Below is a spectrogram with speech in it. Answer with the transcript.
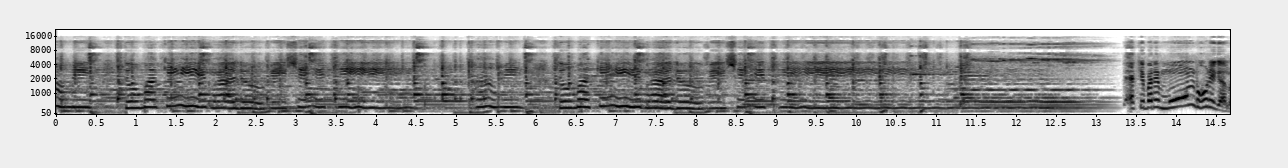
আমি তোমাকে ভালোবেসেছি। আমি তোমাকে ভালোবেসেছি। একেবারে মন ভরে গেল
